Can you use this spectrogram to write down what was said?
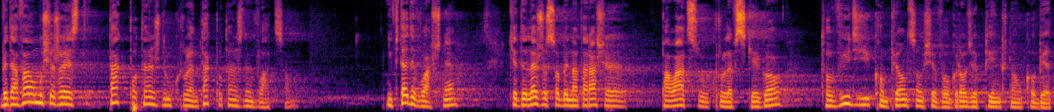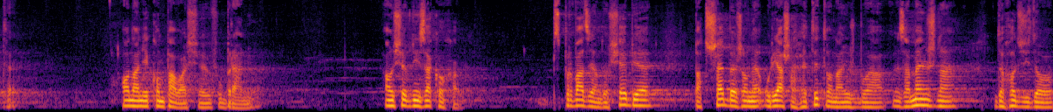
Wydawało mu się, że jest tak potężnym królem, tak potężnym władcą. I wtedy właśnie, kiedy leży sobie na tarasie pałacu królewskiego, to widzi kąpiącą się w ogrodzie piękną kobietę. Ona nie kąpała się w ubraniu. On się w niej zakochał. Sprowadza ją do siebie, Patrzebę, żonę Uriasza Hetyto, ona już była zamężna, dochodzi do,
